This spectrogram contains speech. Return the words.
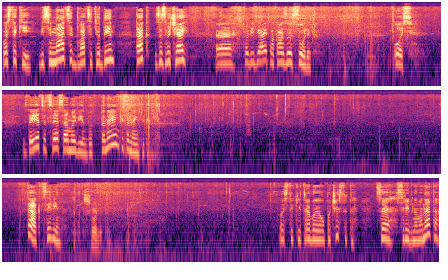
Ось такий 18-21. Так зазвичай е, повідяй показує солід. Ось. Здається, це саме він, бо тоненький-тоненький такий. Так, це він. Солід. Ось такий. Треба його почистити. Це срібна монета.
